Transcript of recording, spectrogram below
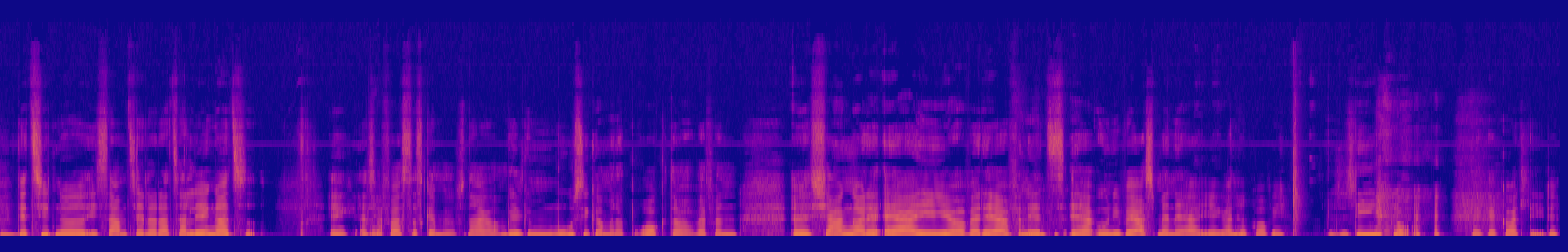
Mm. Det er tit noget i samtaler, der tager længere tid. Ikke? Altså ja. først så skal man jo snakke om, hvilke musikere man har brugt, og hvad for en øh, genre det er i, og hvad det er for et ja, univers, man er i. Ikke? Og ja. nu går vi lige på. Jeg kan godt lide det.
